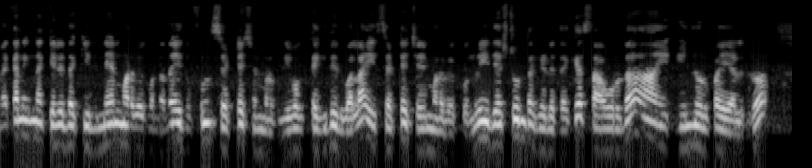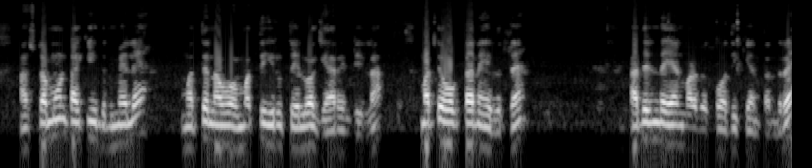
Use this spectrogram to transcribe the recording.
ಮೆಕ್ಯಾನಿಕ್ನ ಕೇಳಿದಕ್ಕೆ ಇದನ್ನೇನ್ ಮಾಡ್ಬೇಕು ಅಂತಂದ್ರೆ, ಇದು ಫುಲ್ ಸೆಟ್ಟೆ ಚೇಂಜ್ ಮಾಡ್ಬೇಕು. ಇವಾಗ ತೆಗೆದಿದ್ವಲ್ಲ, ಈ ಸೆಟ್ಟೆ ಚೇಂಜ್ ಮಾಡ್ಬೇಕು ಅಂದ್ರೆ, ಇದೆಷ್ಟು ಅಂತ ಕೇಳಿದ್ದಕ್ಕೆ ಸಾವಿರದ ಇನ್ನೂರು ರೂಪಾಯಿ ಹೇಳಿದ್ರು. ಅಷ್ಟು ಅಮೌಂಟ್ ಹಾಕಿ ಇದ್ರ ಮೇಲೆ ಮತ್ತೆ ನಾವು ಮತ್ತೆ ಇರುತ್ತೆ ಇಲ್ವಾ ಗ್ಯಾರಂಟಿ ಇಲ್ಲ. ಮತ್ತೆ ಹೋಗ್ತಾನೆ ಇರುತ್ತೆ. ಅದರಿಂದ ಏನ್ ಮಾಡ್ಬೇಕು ಅದಕ್ಕೆ ಅಂತಂದ್ರೆ?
